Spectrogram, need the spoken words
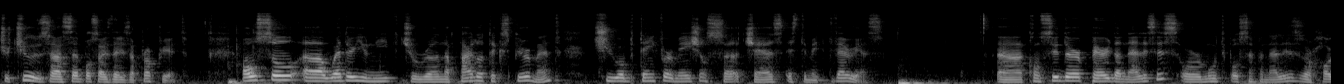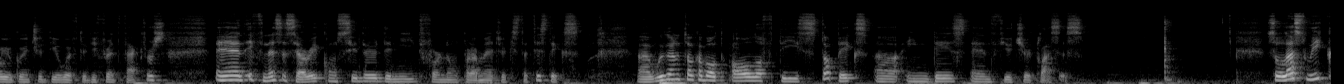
to choose a sample size that is appropriate. Also, uh, whether you need to run a pilot experiment to obtain information such as estimated variance. Uh, consider paired analysis or multiple sample analysis or how you're going to deal with the different factors. And if necessary, consider the need for non-parametric statistics. Uh, we're going to talk about all of these topics uh, in this and future classes. So last week,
